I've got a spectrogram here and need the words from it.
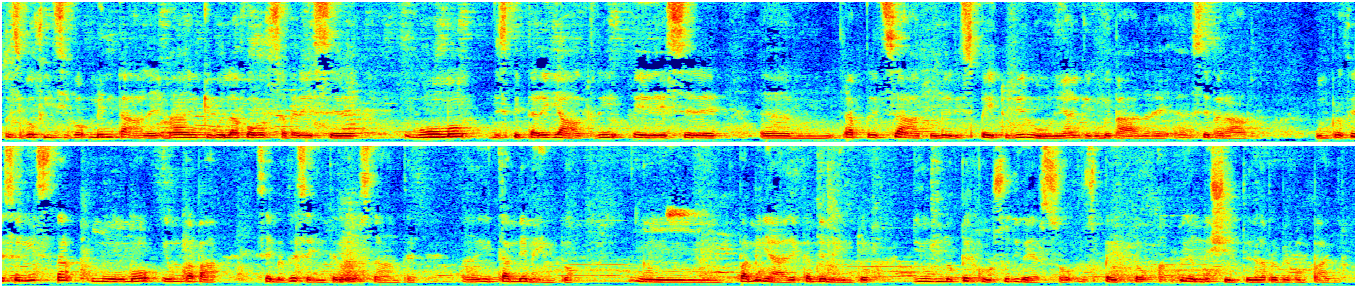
psicofisico, mentale, ma anche quella forza per essere uomo, rispettare gli altri ed essere ehm, apprezzato nel rispetto dei ruoli anche come padre eh, separato. Un professionista, un uomo e un papà sempre presente nonostante eh, il cambiamento familiare e cambiamento di un percorso diverso rispetto a quelle scelte della propria compagna.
